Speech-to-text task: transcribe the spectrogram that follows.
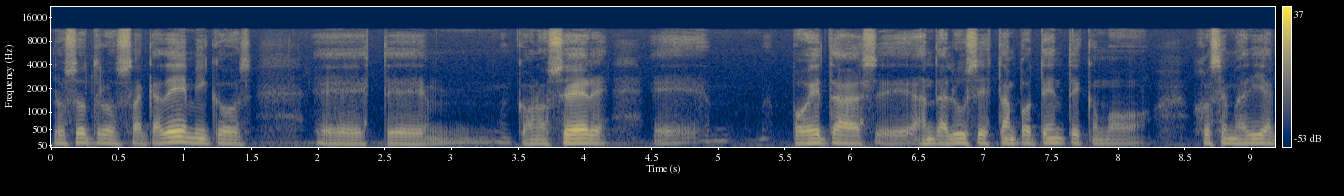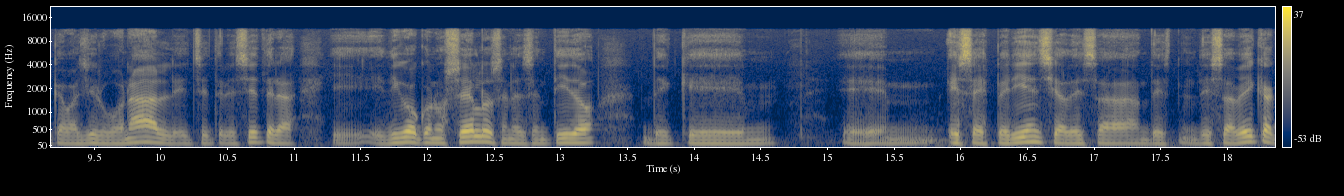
los otros académicos, este, conocer eh, poetas eh, andaluces tan potentes como José María Caballero Bonal, etcétera, etcétera. Y, digo conocerlos en el sentido de que em, esa experiencia de esa, de, esa beca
